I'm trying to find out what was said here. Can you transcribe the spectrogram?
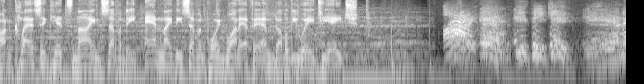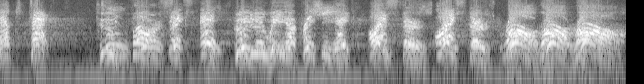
On Classic Hits 970 and 97.1 FM WATH. I N E P T, inept tech. Two, four, six, eight. Who do we appreciate? Oysters, oysters, raw, raw, raw.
